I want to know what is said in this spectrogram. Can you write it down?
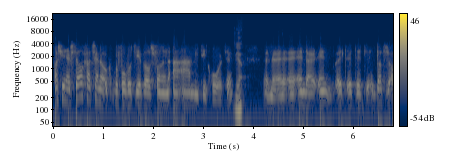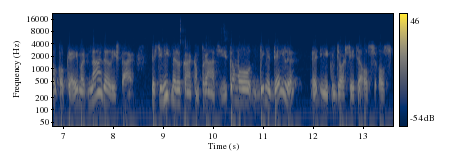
als je in herstel gaat, zijn er ook bijvoorbeeld... je hebt wel eens van een AA-meeting gehoord, hè? Ja. En, eh, en, daar, en het, het, het, dat is ook oké, maar het nadeel is daar dat je niet met elkaar kan praten. Je kan wel dingen delen, hè, die je dwars zitten als, als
